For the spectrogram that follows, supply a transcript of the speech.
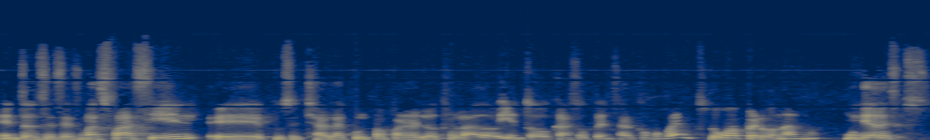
Entonces es más fácil eh, pues echar la culpa para el otro lado y en todo caso pensar como, bueno, pues lo voy a perdonar, ¿no? Un día de estos.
